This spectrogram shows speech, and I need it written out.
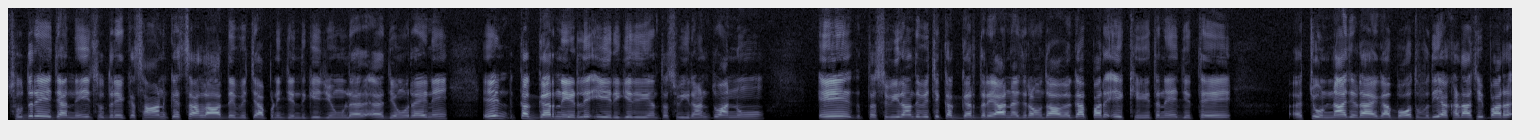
ਸੁਧਰੇ ਜਾਂ ਨਹੀਂ ਸੁਧਰੇ? ਕਿਸਾਨ ਕਿਸ ਹਾਲਾਤ ਦੇ ਵਿੱਚ ਆਪਣੀ ਜ਼ਿੰਦਗੀ ਜਿਉਂ ਲੈ- ਜਿਉਂ ਰਹੇ ਨੇ? ਇਹ ਘੱਗਰ ਨੇੜਲੇ ਏਰੀਏ ਦੀਆਂ ਤਸਵੀਰਾਂ ਤੁਹਾਨੂੰ ਇਹ ਤਸਵੀਰਾਂ ਦੇ ਵਿੱਚ ਘੱਗਰ ਦਰਿਆ ਨਜ਼ਰ ਆਉਂਦਾ ਹੋਵੇਗਾ, ਪਰ ਇਹ ਖੇਤ ਨੇ ਜਿੱਥੇ ਝੋਨਾ ਜਿਹੜਾ ਹੈਗਾ ਬਹੁਤ ਵਧੀਆ ਖੜਾ ਸੀ, ਪਰ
